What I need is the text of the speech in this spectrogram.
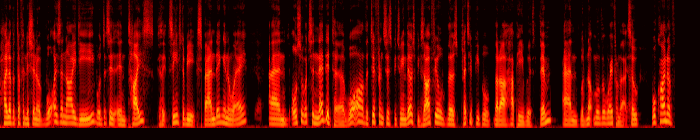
high level definition of what is an IDE? What does it entice? Because it seems to be expanding in a way. And also, what's an editor? What are the differences between those? Because I feel there's plenty of people that are happy with Vim and would not move away from that. So, what kind of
